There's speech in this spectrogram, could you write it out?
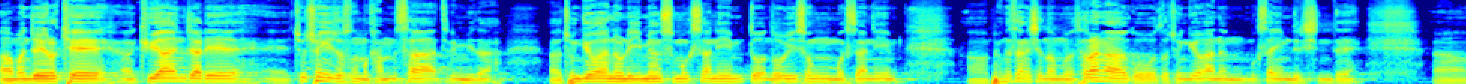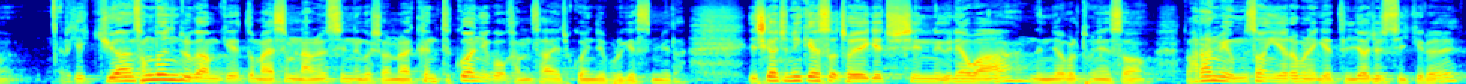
어, 먼저 이렇게 어, 귀한 자리에 초청해 주셔서 너무 감사드립니다. 어, 존경하는 우리 이명수 목사님 또 노희송 목사님 평상시 너무 사랑하고 또 존경하는 목사님들이신데 이렇게 귀한 성도님들과 함께 또 말씀을 나눌 수 있는 것이 얼마나 큰 특권이고 감사의 조건인지 모르겠습니다. 이 시간 주님께서 저에게 주신 은혜와 능력을 통해서 또 하나님의 음성이 여러분에게 들려줄 수 있기를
